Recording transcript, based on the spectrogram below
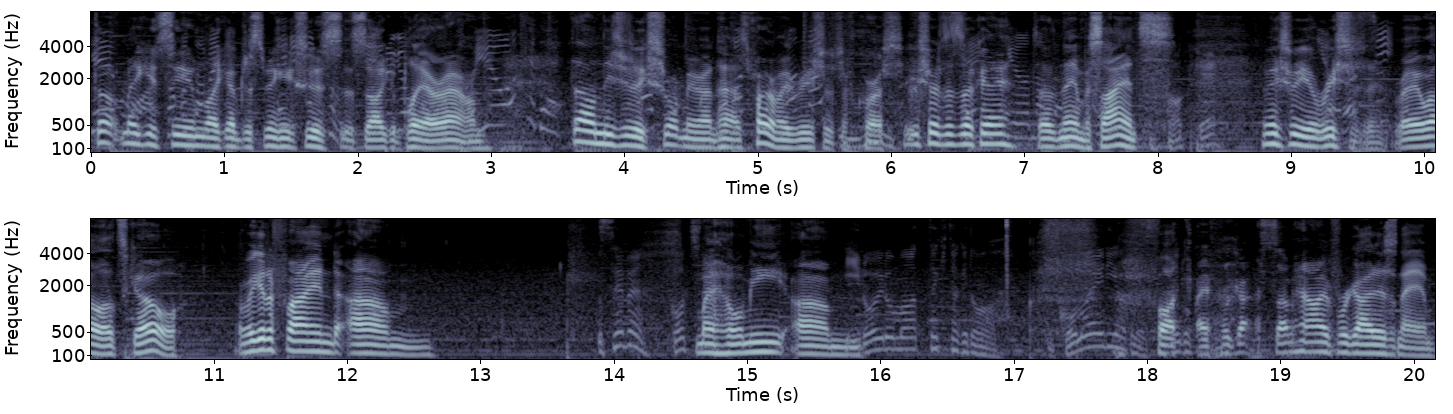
Don't make it seem like I'm just making excuses so I can play around. That'll need you to escort me around town. It's part of my research, of course. Are you sure this is okay? It's the name of science. Make sure you research it. Very well. Let's go. Are we gonna find um? My homie, um... Fuck, I forgot. Somehow I forgot his name.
